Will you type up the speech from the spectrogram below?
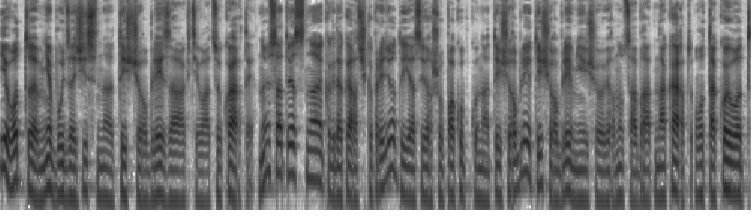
и вот э, мне будет зачислено 1000 рублей за активацию карты. Ну и, соответственно, когда карточка придет, и я совершу покупку на 1000 рублей, 1000 рублей мне еще вернутся обратно на карту. Вот такой вот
